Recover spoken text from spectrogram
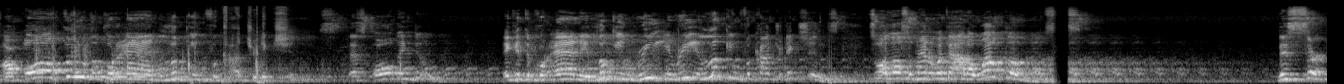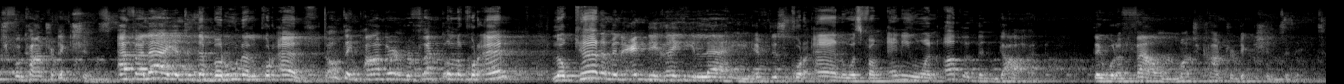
are all through the Quran looking for contradictions. That's all they do. They get the Quran, they looking, read and read, and looking for contradictions. So Allah subhanahu wa ta'ala welcomes this search for contradictions. أَفَلَا يَتَدَبَّرُونَ الْقُرْآنِ Don't they ponder and reflect on the Quran? لو كان من عند غير الله If this Quran was from anyone other than God, they would have found much contradictions in it.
